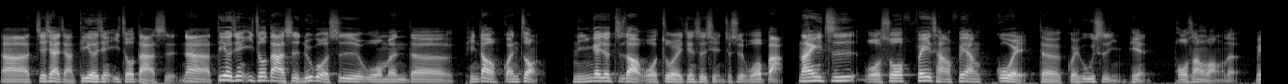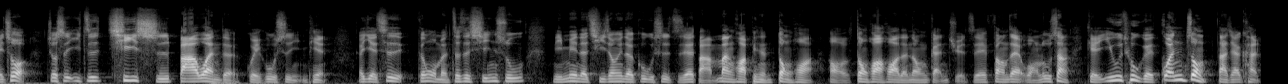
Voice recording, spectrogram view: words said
那接下来讲第二件一周大事。那第二件一周大事，如果是我们的频道观众。你应该就知道我做了一件事情，就是我把那一支我说非常非常贵的鬼故事影片抛上网了。没错，就是一支七十八万的鬼故事影片，而且是跟我们这次新书里面的其中一个故事，直接把漫画变成动画哦，动画化的那种感觉，直接放在网络上给 YouTube 给观众大家看。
